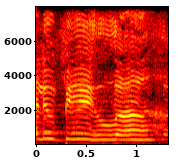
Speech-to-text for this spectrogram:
любила.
